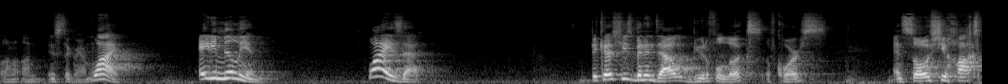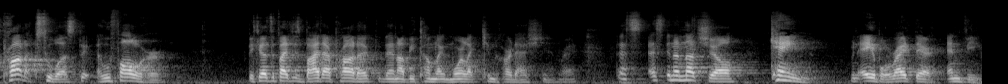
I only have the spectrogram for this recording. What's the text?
on, on Instagram? Why? 80 million. Why is that? Because she's been endowed with beautiful looks, of course. And so she hawks products to us who follow her. Because if I just buy that product, then I'll become like more like Kim Kardashian, right? That's, that's in a nutshell, Cain and Abel right there, envy.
